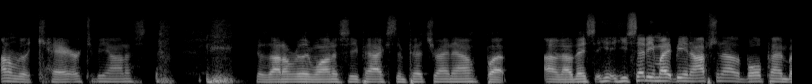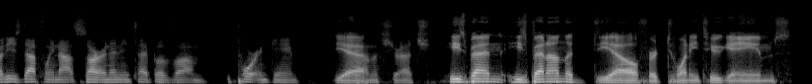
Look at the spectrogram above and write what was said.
I don't really care to be honest, because I don't really want to see Paxton pitch right now. But I don't know. They he, he said he might be an option out of the bullpen, but he's definitely not starting any type of um, important game yeah down the stretch. He's been he's been on the DL for 22 games.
